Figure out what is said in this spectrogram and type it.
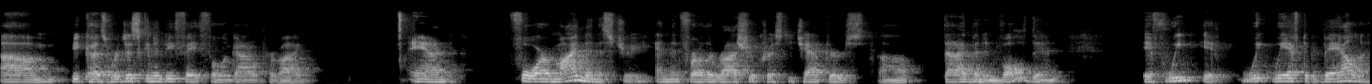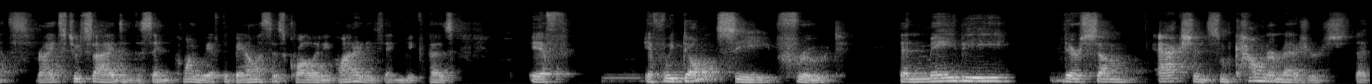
um, because we're just going to be faithful and God will provide. And for my ministry, and then for other Ratio Christi chapters uh, that I've been involved in, if we if we we have to balance, right? It's two sides of the same coin. We have to balance this quality quantity thing because if if we don't see fruit, then maybe there's some actions, some countermeasures that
